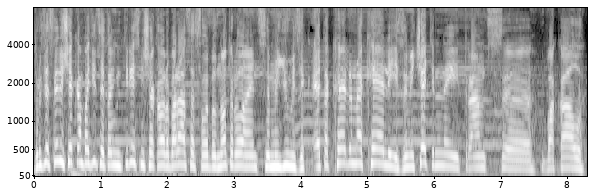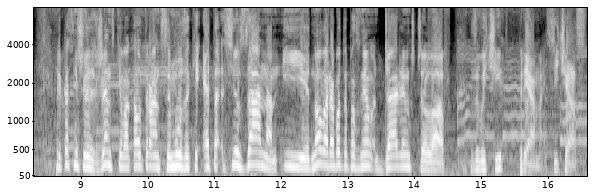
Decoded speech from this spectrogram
Друзья, следующая композиция это интереснейшая коллаборация с лейбл Northern Music. Это Кэрина Келли, замечательный транс-вокал, прекраснейший женский вокал транс-музыки. Это Сюзанна. И новая работа под названием Daring to Love звучит прямо сейчас.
